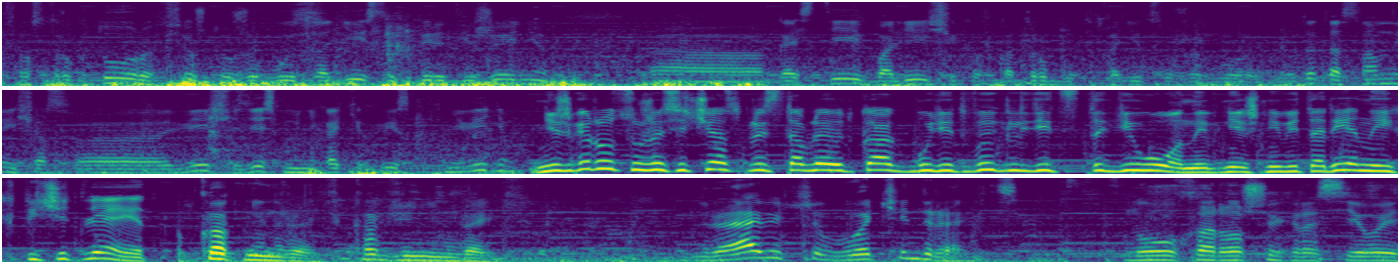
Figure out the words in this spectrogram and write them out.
инфраструктура, все, что уже будет задействовать передвижению э, гостей, болельщиков, которые будут находиться уже в городе. Вот это основные сейчас э, вещи. Здесь мы никаких рисков не видим. Нижегородцы уже сейчас представляют, как будет выглядеть стадион, и внешний вид арены их впечатляет. Как не нравится? Как же не нравится? Нравится, очень нравится. Ну, хороший, красивый.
